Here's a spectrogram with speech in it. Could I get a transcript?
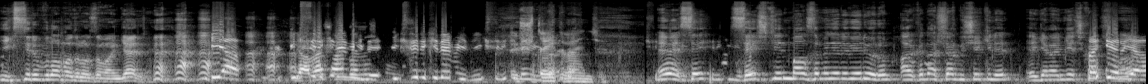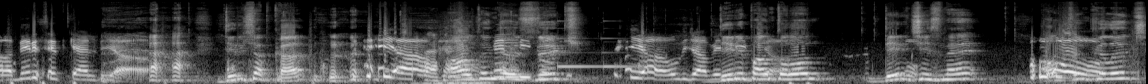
iksiri bulamadın o zaman gel. ya. Ya ben İksir sana 2'de miydi? demiştim. İksir 2'de miydi? İksir 2'de miydi? Üçteydi bence. evet se- İksir 2'de. seçtiğin malzemeleri veriyorum. Arkadaşlar bir çekilin. Egemen geç karşıma. Hayır ya deri set geldi ya. Deri şapka, ya. altın Ben gözlük, ya olacağı belli değil deri ya. pantolon, deri çizme, Oo. Altın kılıç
